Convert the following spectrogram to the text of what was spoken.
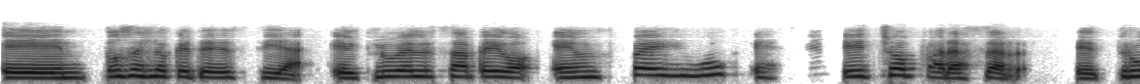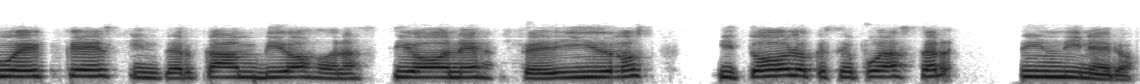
Eh, entonces, lo que te decía, el Club del Desapego en Facebook es hecho para hacer eh, trueques, intercambios, donaciones, pedidos y todo lo que se puede hacer sin dinero.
